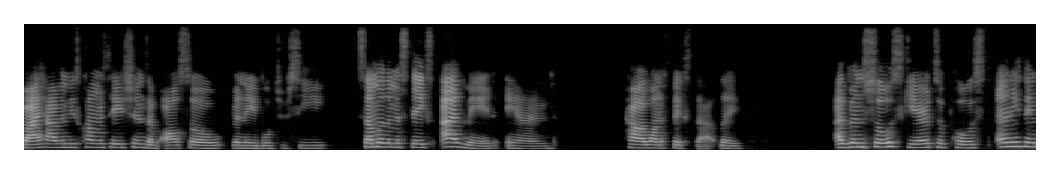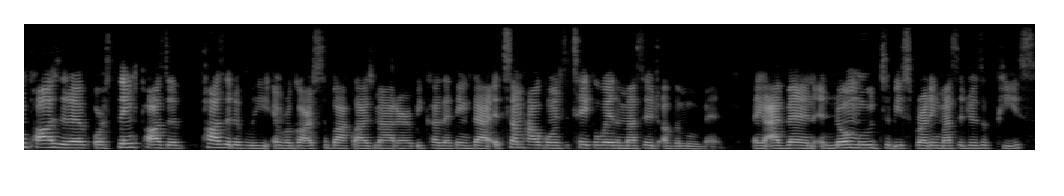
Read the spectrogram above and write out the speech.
by having these conversations, I've also been able to see some of the mistakes I've made and how I want to fix that. Like, I've been so scared to post anything positive or think positive positively in regards to Black Lives Matter because I think that it's somehow going to take away the message of the movement. Like I've been in no mood to be spreading messages of peace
